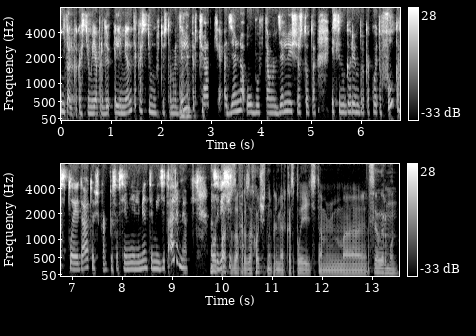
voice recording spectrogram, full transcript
не только костюмы, я продаю элементы костюмов, то есть там отдельные uh-huh. перчатки, отдельно обувь, там отдельно еще что-то. Если мы говорим про какой-то full косплей, да, то есть как бы со всеми элементами и деталями. Ну, зависит... вот Паша завтра захочет, например, косплеить там... Э... Sailor Moon.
